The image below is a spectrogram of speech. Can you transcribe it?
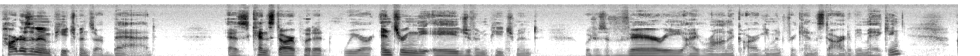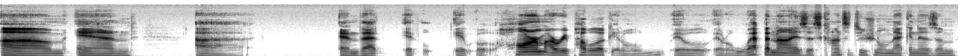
partisan impeachments are bad. As Ken Starr put it, we are entering the age of impeachment, which is a very ironic argument for Ken Starr to be making, um, and uh, and that it it will harm our republic. It'll it'll it'll weaponize this constitutional mechanism.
